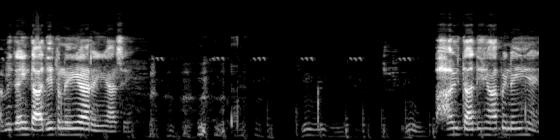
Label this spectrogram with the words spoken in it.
अभी कहीं दादी तो नहीं आ रही यहाँ से। भाई, दादी यहाँ पे नहीं है।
